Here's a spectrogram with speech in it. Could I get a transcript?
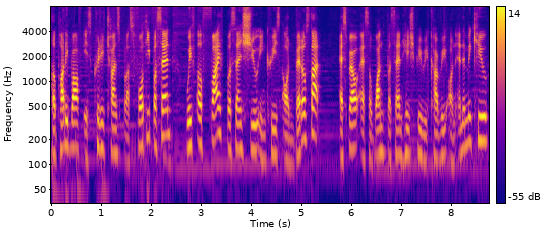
her party buff is crit chance plus 40% with a 5% shield increase on battle start as well as a 1% HP recovery on enemy kill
